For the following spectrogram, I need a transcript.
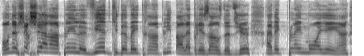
On a cherché à remplir le vide qui devait être rempli par la présence de Dieu avec plein de moyens, hein,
